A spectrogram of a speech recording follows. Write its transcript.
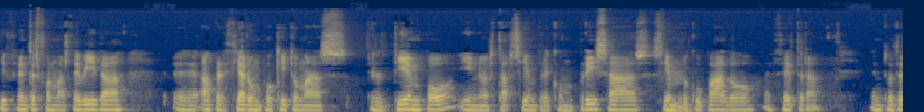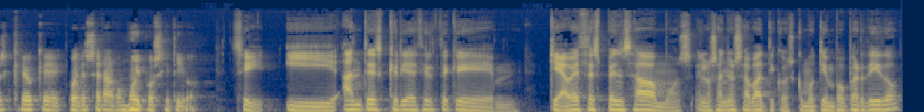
diferentes formas de vida, eh, apreciar un poquito más el tiempo y no estar siempre con prisas, siempre hmm. ocupado, etc. Entonces creo que puede ser algo muy positivo. Sí, y antes quería decirte que, que a veces pensábamos en los años sabáticos como tiempo perdido,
